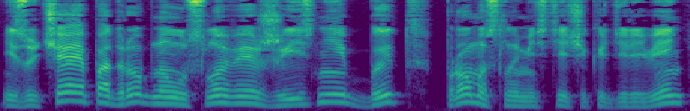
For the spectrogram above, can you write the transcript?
изучая подробно условия жизни, быт, промыслы местечек и деревень,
